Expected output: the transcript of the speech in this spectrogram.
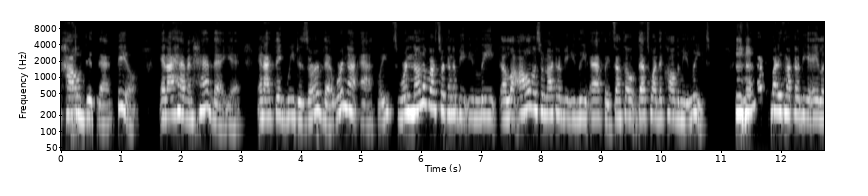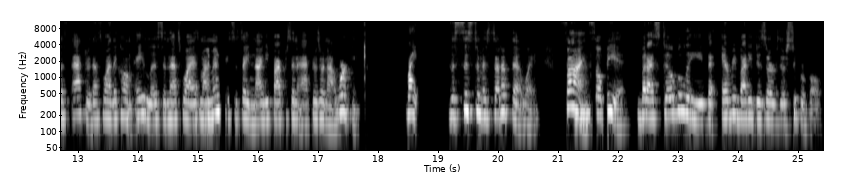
How did that feel? And I haven't had that yet. And I think we deserve that. We're not athletes. We're none of us are going to be elite. All of us are not going to be elite athletes. I thought that's why they call them elite. Mm-hmm. everybody's not going to be an A-list actor. That's why they call them A-list. And that's why, as my mentor used to say, 95% of actors are not working. Right. The system is set up that way. Fine, mm-hmm. so be it. But I still believe that everybody deserves their Super Bowl.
